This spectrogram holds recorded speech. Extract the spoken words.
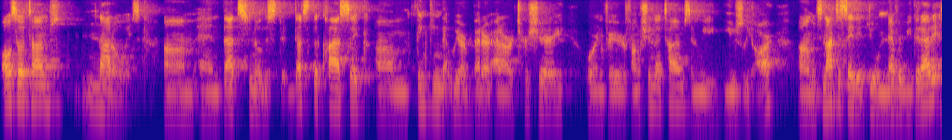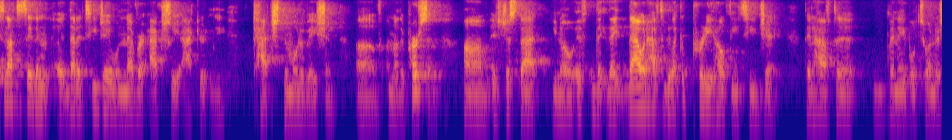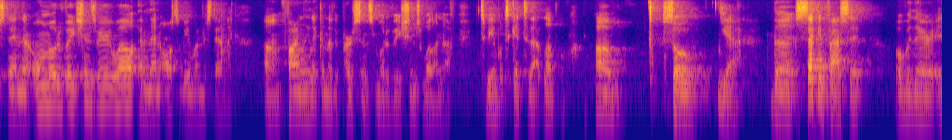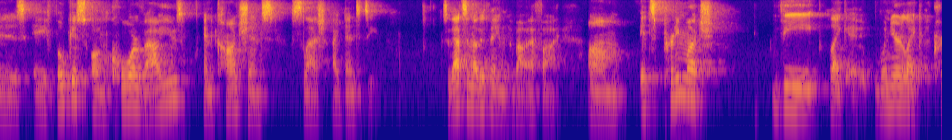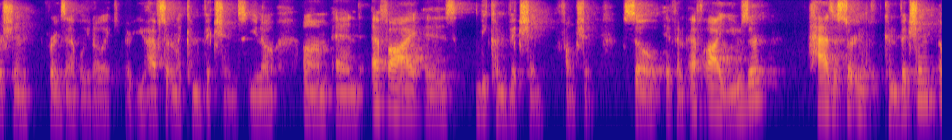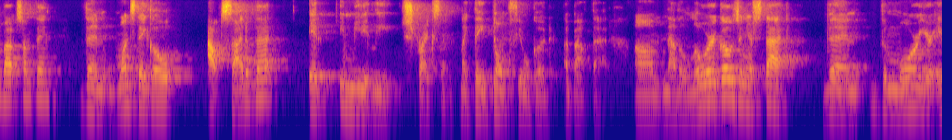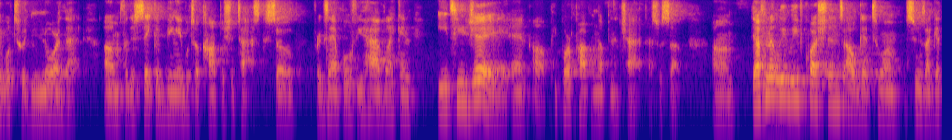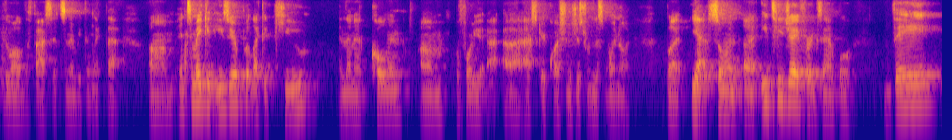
also at times not always. Um, and that's you know this that's the classic um, thinking that we are better at our tertiary or inferior function at times than we usually are. Um, it's not to say that you'll never be good at it. It's not to say that, uh, that a TJ will never actually accurately catch the motivation of another person. Um, it's just that, you know, if they, they, that would have to be like a pretty healthy TJ. They'd have to been able to understand their own motivations very well and then also be able to understand like um, finally like another person's motivations well enough to be able to get to that level. Um, so yeah, the second facet over there is a focus on core values and conscience slash identity. So that's another thing about FI. Um, it's pretty much the like eh, when you're like a Christian, for example, you know, like you have certain like convictions, you know, um, and FI is the conviction function. So if an FI user has a certain conviction about something, then once they go outside of that, it immediately strikes them. Like they don't feel good about that. Um, now, the lower it goes in your stack, then the more you're able to ignore that um, for the sake of being able to accomplish a task. So, for example, if you have like an ETJ and oh, people are popping up in the chat. That's what's up. Um, definitely leave questions. I'll get to them as soon as I get through all the facets and everything like that. Um, and to make it easier, put like a Q and then a colon um, before you uh, ask your questions just from this point on. But yeah, so in uh, ETJ, for example, they,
